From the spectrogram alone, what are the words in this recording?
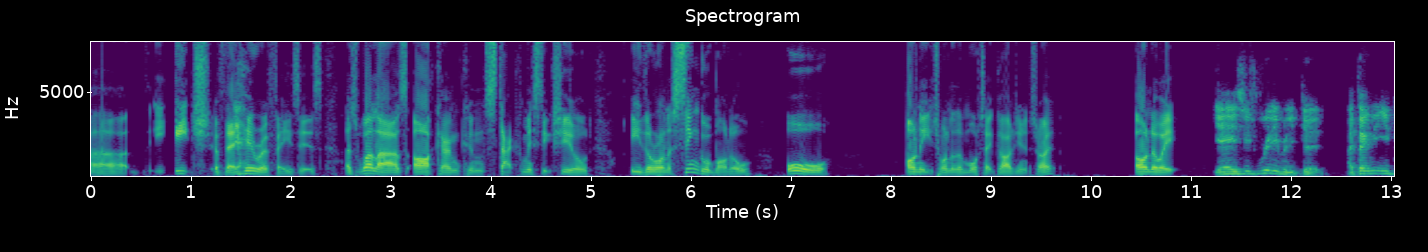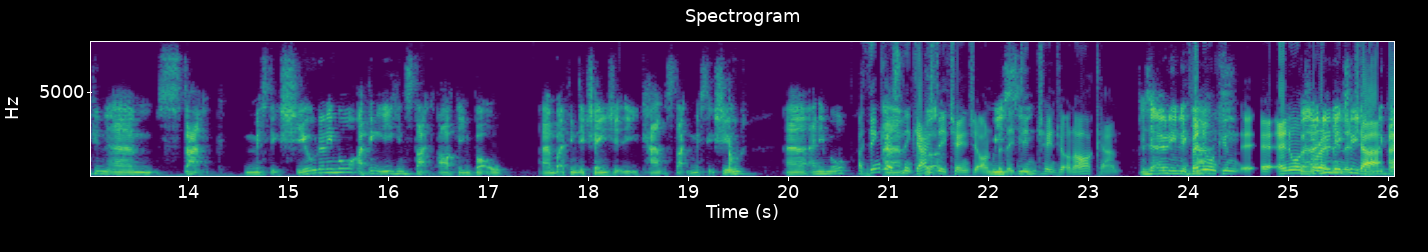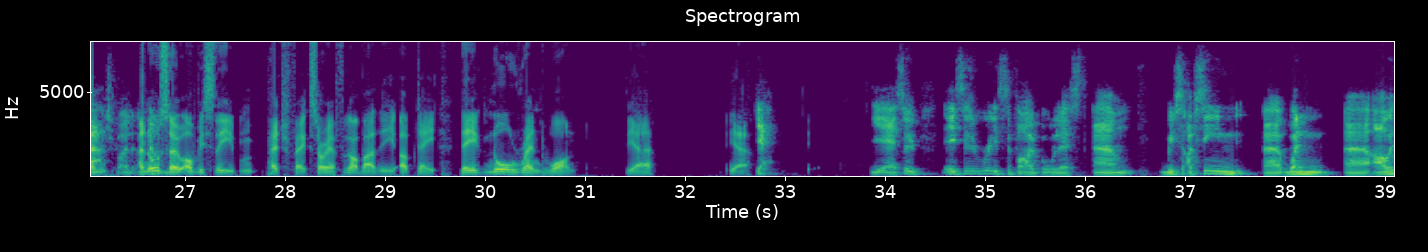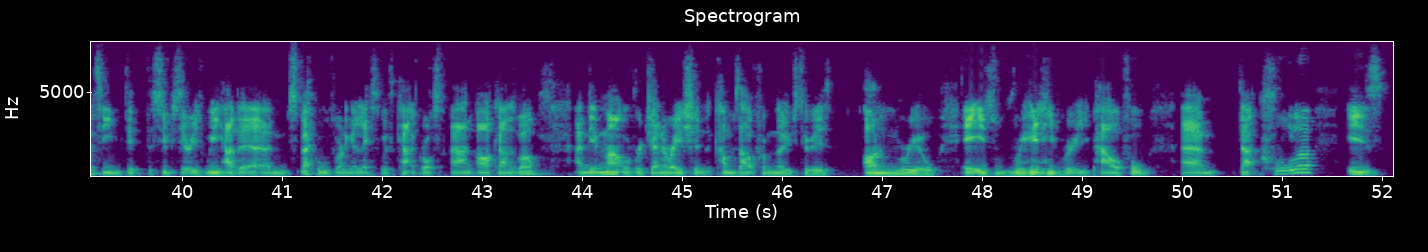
uh, each of their yeah. hero phases as well as Arkhan can stack Mystic Shield either on a single model or on each one of the Mortek guard units right Oh no, wait. Yeah, he's, he's really really good. I don't think you can um, stack Mystic Shield anymore. I think you can stack Arcane Bolt, um, but I think they changed it that you can't stack Mystic Shield uh, anymore. I think I think um, actually changed it on, but they seen... didn't change it on Arkhan. Is it only in If anyone can, uh, anyone but correct me in the chat, the and, and also obviously Petrifex. Sorry, I forgot about the update. They ignore Rend one. Yeah, yeah, yeah. Yeah, so this is a really survivable list. Um, we I've seen uh, when uh, our team did the Super Series, we had um, Speckles running a list with Katakros and Arkhan as well, and the amount of regeneration that comes out from those two is unreal. It is really, really powerful. Um, that crawler is,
